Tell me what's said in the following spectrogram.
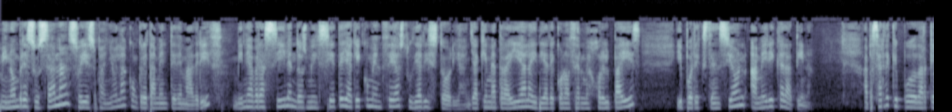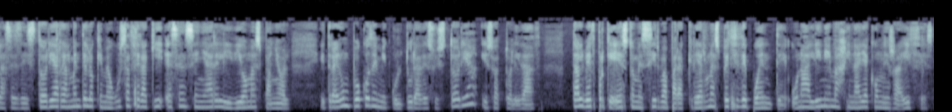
Mi nombre es Susana, soy española, concretamente de Madrid. Vine a Brasil en 2007 y aquí comencé a estudiar historia, ya que me atraía la idea de conocer mejor el país y, por extensión, América Latina. A pesar de que puedo dar clases de historia, realmente lo que me gusta hacer aquí es enseñar el idioma español y traer un poco de mi cultura, de su historia y su actualidad. Tal vez porque esto me sirva para crear una especie de puente, una línea imaginaria con mis raíces,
